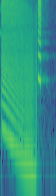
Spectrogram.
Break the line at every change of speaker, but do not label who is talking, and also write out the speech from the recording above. Mm.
